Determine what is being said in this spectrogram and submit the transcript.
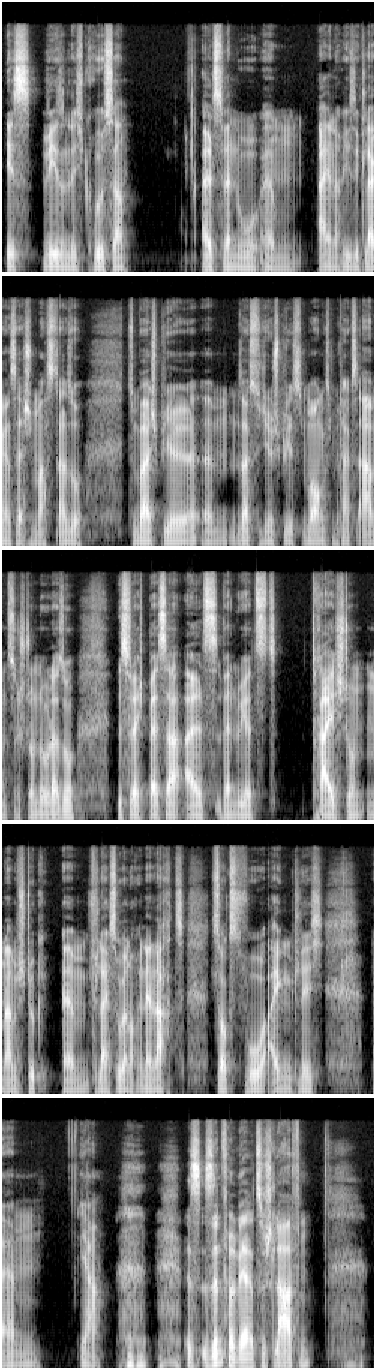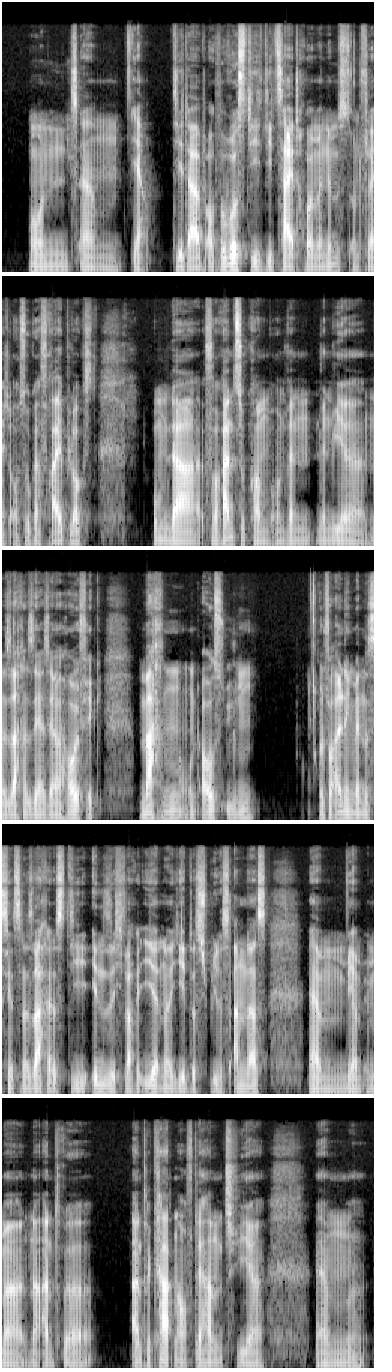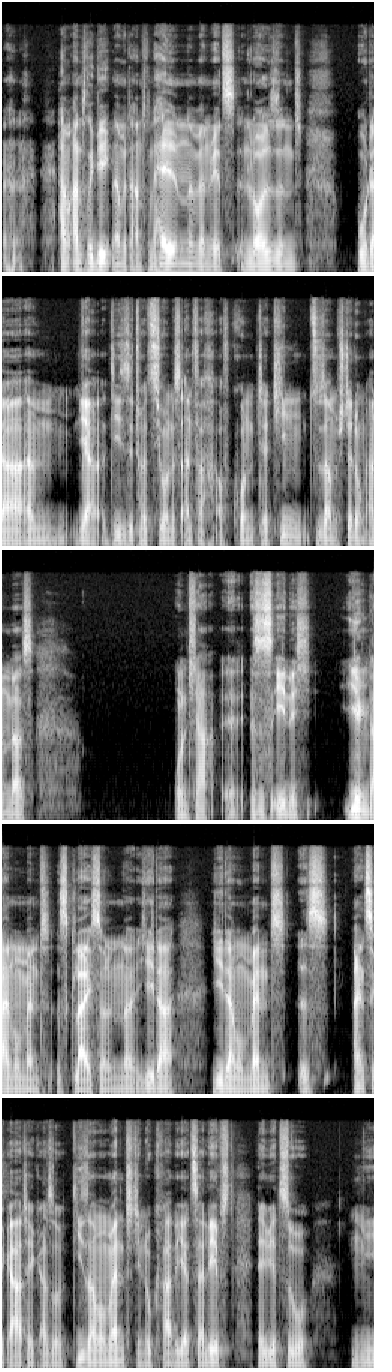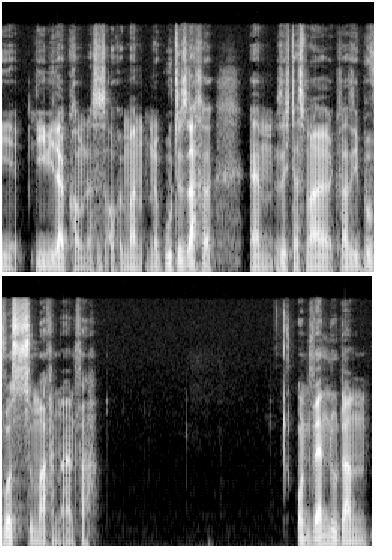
ist wesentlich größer, als wenn du ähm, eine riesig lange Session machst. Also zum Beispiel ähm, sagst du dir, du spielst morgens, mittags, abends eine Stunde oder so, ist vielleicht besser, als wenn du jetzt drei Stunden am Stück, ähm, vielleicht sogar noch in der Nacht zockst, wo eigentlich, ähm, ja, es sinnvoll wäre zu schlafen und ähm, ja, dir da auch bewusst die, die Zeiträume nimmst und vielleicht auch sogar frei blockst, um da voranzukommen. Und wenn, wenn wir eine Sache sehr, sehr häufig machen und ausüben, und vor allen Dingen, wenn es jetzt eine Sache ist, die in sich variiert, ne, jedes Spiel ist anders, ähm, wir haben immer eine andere, andere Karten auf der Hand, wir ähm, haben andere Gegner mit anderen Helden, ne, wenn wir jetzt in LOL sind oder ähm, ja, die Situation ist einfach aufgrund der Teamzusammenstellung anders. Und ja, äh, es ist eh nicht irgendein Moment ist gleich, sondern ne, jeder, jeder Moment ist einzigartig. Also dieser Moment, den du gerade jetzt erlebst, der wird so nie, nie wiederkommen. Das ist auch immer eine gute Sache, ähm, sich das mal quasi bewusst zu machen einfach. Und wenn du dann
